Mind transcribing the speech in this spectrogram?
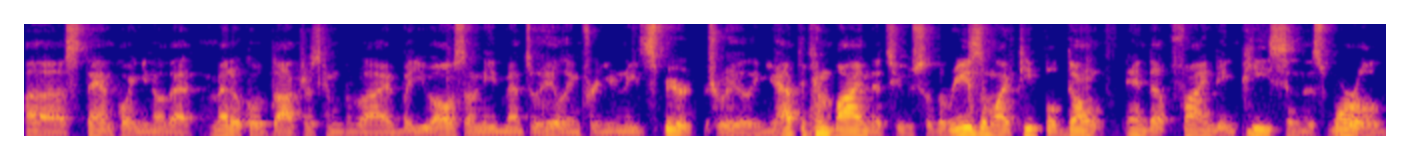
uh, standpoint, you know, that medical doctors can provide, but you also need mental healing for you need spiritual healing. You have to combine the two. So the reason why people don't end up finding peace in this world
